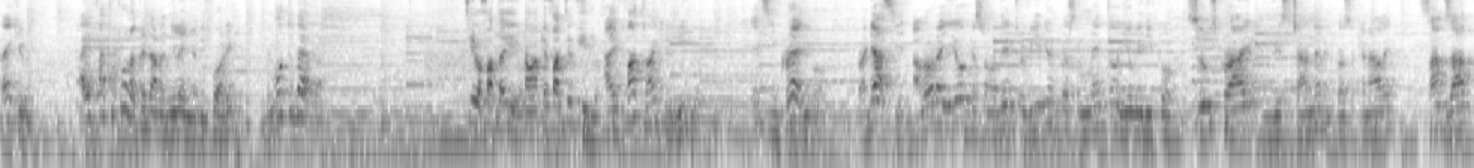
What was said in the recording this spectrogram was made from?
Thank you. Hai fatto tu la pedana di legno di fuori? Molto bella. Sì, l'ho fatta io. Ho anche fatto il video. Hai fatto anche il video. It's incredible. Ragazzi, allora io che sono dentro il video in questo momento, io vi dico subscribe in this channel, in questo canale, thumbs up,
